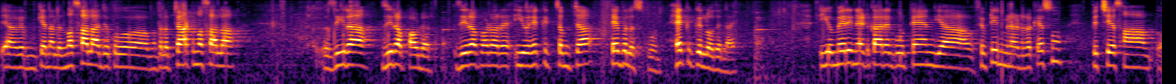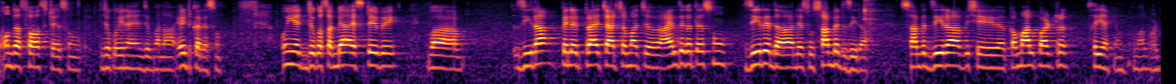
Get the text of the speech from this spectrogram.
क्या नाल मसाला जो को मतलब चाट मसाला ज़ीरा ज़ीरा पाउडर। ज़ीरा पाउडर है यो एक चमचा टेबल स्पून एक किलो दे लाए। यो मैरिनेट करे को 10 या 15 मिनट रखे सू پڇي اسان ان ساس ٽيسون جيڪو هن جي معنيٰ ايڊ ڪريسون. ائيئن جيڪو اسان ٻيا اسٽيپ زيرا پهلي ٽرائي چار چمچ آيل تي گتيسون زيري دا ڏيسون ثابت زيرا. ثابت زيرا پڇي ڪمال پٽ صحيح آهي ڪيون؟ ڪمال پٽ.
